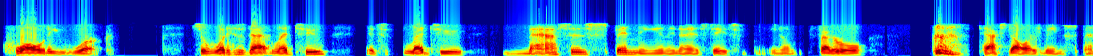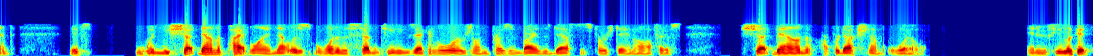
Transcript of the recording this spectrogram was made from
quality work. So what has that led to? It's led to massive spending in the United States, you know, federal tax dollars being spent. It's when we shut down the pipeline, that was one of the 17 executive orders on President Biden's desk his first day in office, shut down our production of oil. And if you look at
